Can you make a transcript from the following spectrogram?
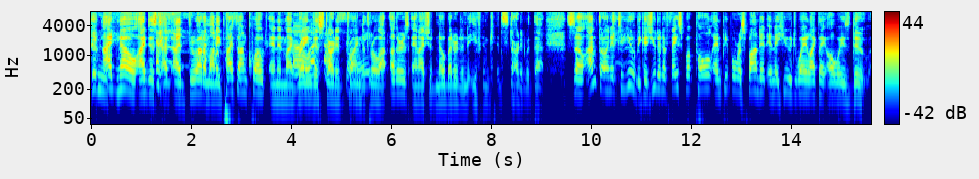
didn't you? I know. I just I, I threw out a Monty Python quote, and then my brain I'm just started trying to throw out others, and I should know better than to even get started with that. So I'm throwing it to you because you did a Facebook poll, and people responded in a huge way, like they always do.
